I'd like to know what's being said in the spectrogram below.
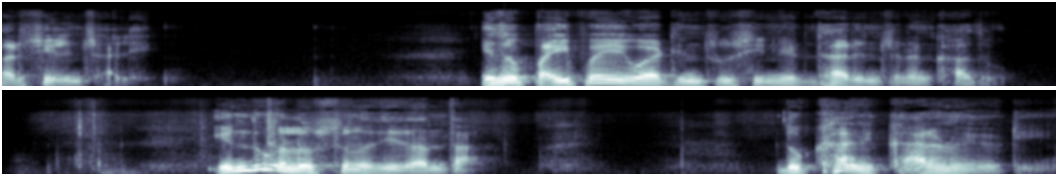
పరిశీలించాలి. ఏదో పై పై వాటిని చూసి నిర్ధారించడం కాదు. ఎందువల్ల వస్తున్నది ఇదంతా? దుఃఖానికి కారణం ఏమిటి?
